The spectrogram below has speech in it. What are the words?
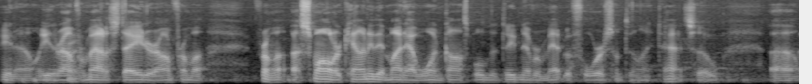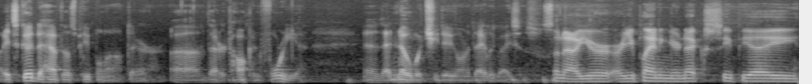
You know, either I'm from out of state or I'm from a from a, a smaller county that might have one constable that they've never met before or something like that. So uh, it's good to have those people out there uh, that are talking for you and that know what you do on a daily basis. So now you're, are you planning your next CPA,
